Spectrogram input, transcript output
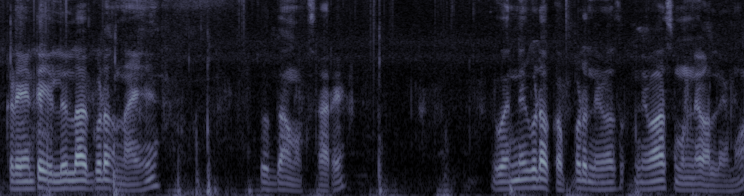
ఇక్కడ ఏంటి? ఇల్లులాగా కూడా ఉన్నాయి. చూద్దాం ఒకసారి. ఇవన్నీ కూడా ఒకప్పుడు నివాస నివాసం ఉండేవాళ్ళేమో.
